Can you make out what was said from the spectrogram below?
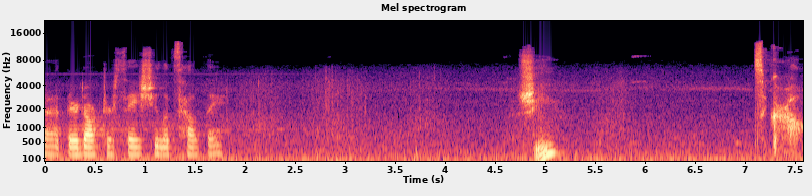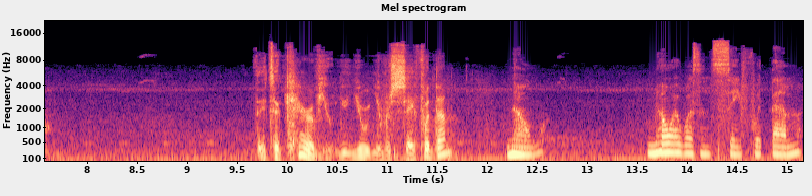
but their doctors say she looks healthy. She? It's a girl. They took care of you. You, you, you were safe with them? No. No, I wasn't safe with them.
